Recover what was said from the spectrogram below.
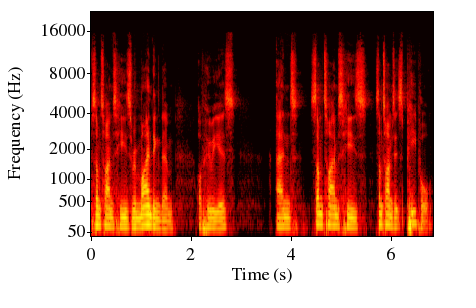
sometimes He's reminding them of who He is, and sometimes He's sometimes it's people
